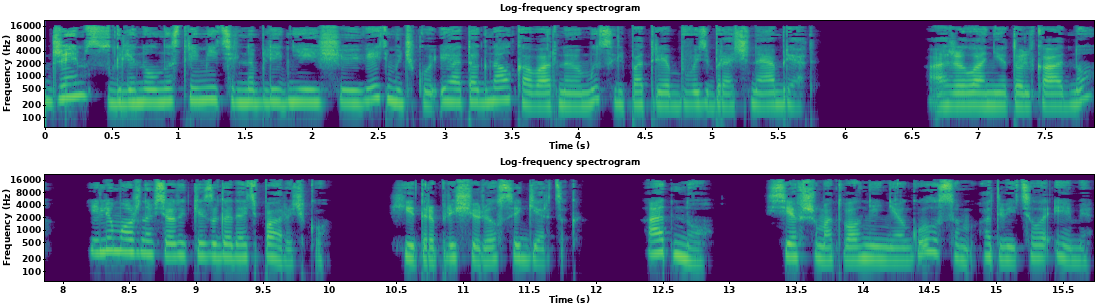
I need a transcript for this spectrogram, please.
Джеймс взглянул на стремительно бледнеющую ведьмочку и отогнал коварную мысль потребовать брачный обряд. А желание только одно? Или можно все-таки загадать парочку? Хитро прищурился герцог. Одно. Севшим от волнения голосом ответила Эми,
